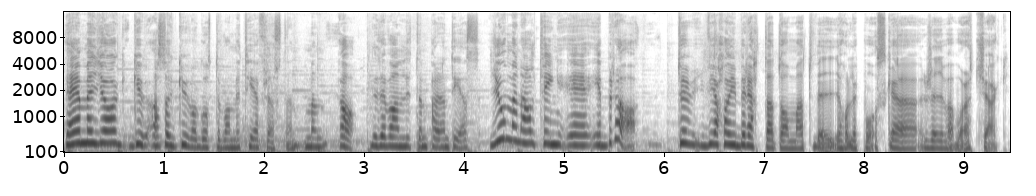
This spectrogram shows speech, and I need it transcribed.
Nej men jag, gud, alltså gud vad gott det var med te förresten. Men ja, det var en liten parentes. Jo men allting är, är bra. Du, vi har ju berättat om att vi håller på att ska riva vårt kök.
